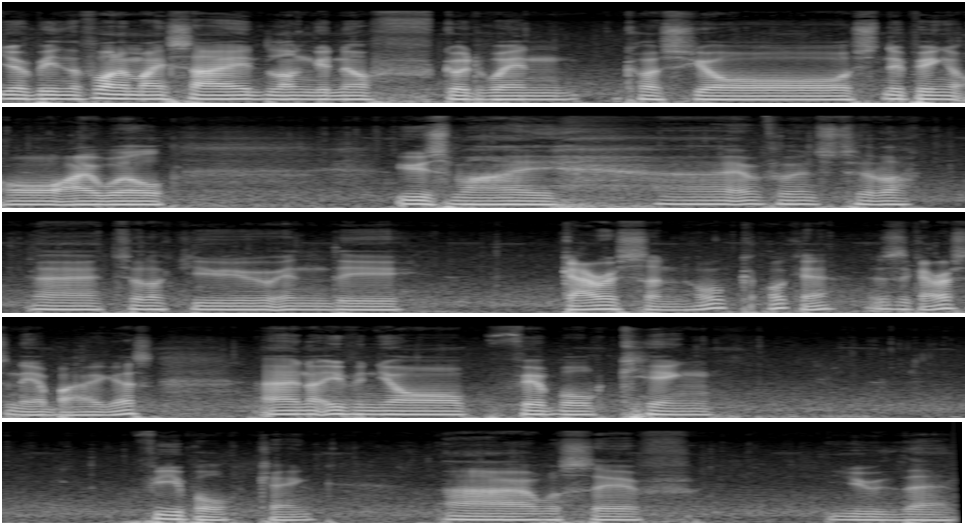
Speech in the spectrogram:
You've been the thorn on my side long enough, Goodwin, because you're snooping, or I will use my uh, influence to lock uh, to lock you in the garrison. Oh, okay. There's a garrison nearby, I guess. And uh, not even your feeble king, feeble king, uh, will save you then.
